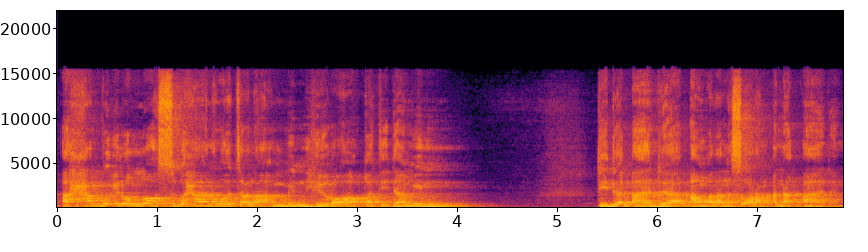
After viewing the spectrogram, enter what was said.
ahabu ilallah subhanahu wa ta'ala min hiraqati damin. Tidak ada amalan seorang anak Adam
